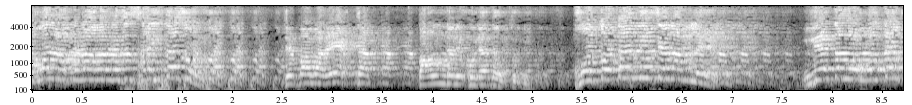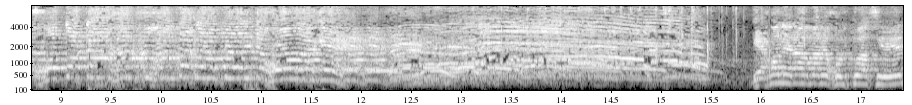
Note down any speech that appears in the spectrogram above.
এখন আপনারা আমার কাছে চাইতেছ যে, বাবা রে, একটা বাউন্ডারি করে দাও তুমি। কতটা নিচে নামলে, নেতা কতটা হাত দোকান থাকলে আপনারা দিতে হওয়া লাগে এখন এরা আমার হইতো আছেন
